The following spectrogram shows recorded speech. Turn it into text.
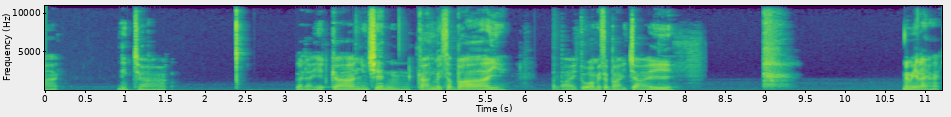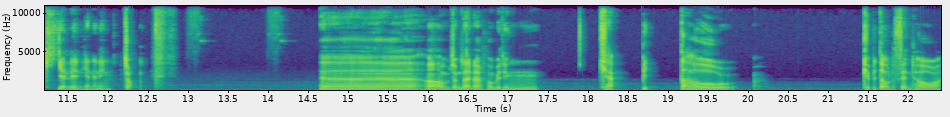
มากเนื่องจากหลาย ๆ เหตุการณ์อย่างเช่น การไม่สบาย สบายตัวไม่สบายใจ ไม่มีอะไรฮะขี้เกียจเล่นแค่นั้นเองจบเอ่ออ๋อผมจำได้แล้วผมไปถึง Capital Capital หรือ Central วะ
